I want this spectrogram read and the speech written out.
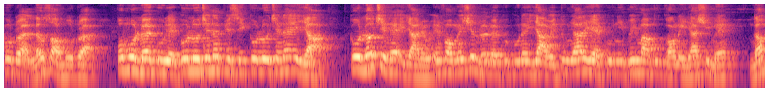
ကိုယ့်အတွက်လှုပ်ဆောင်မှုအတွက် ပုံမလွယ်ကူတဲ့ကိုလိုချင်တဲ့ပစ္စည်းကိုလိုချင်တဲ့အရာကိုလှုပ်ချင်တဲ့အရာတွေကို information လွယ်လွယ်ကူကူနဲ့ရပြီသူများတွေရဲ့အကူအညီပေးမှမှုကောင်းတွေရရှိမယ်နော်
